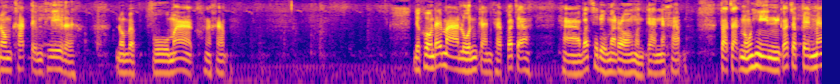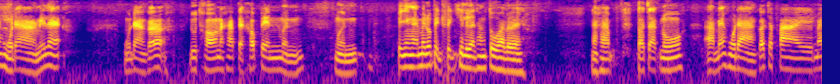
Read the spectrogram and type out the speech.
นมคัดเต็มที่เลย นมแบบฟูมากนะครับ เดี๋ยวคงได้มาลุ้นกันครับ ก็จะหาวัสดุมารองเหมือนกันนะครับ ต่อจากหนูหินก็จะเป็นแม่หูด่างนี่แหละ หูด่างก็ดูท้องนะครับ แต่เขาเป็นเหมือนเหมือน เป็นยังไงไม่รู้เป็นเป็นขี้เลือนทั้งตัวเลยนะครับ ต่อจากหนู แม่หูด่างก็จะไปแม่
